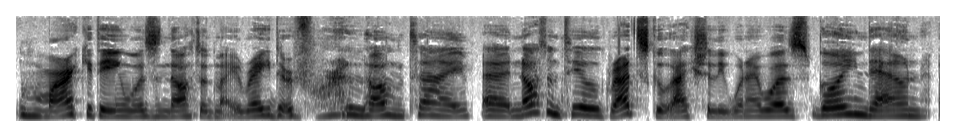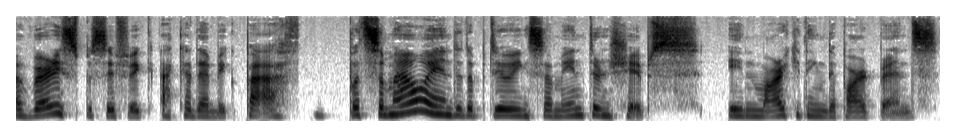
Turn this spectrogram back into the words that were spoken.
marketing was not on my radar for a long time. Uh, not until grad school, actually, when I was going down a very specific academic path. But somehow I ended up doing some internships in marketing departments.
